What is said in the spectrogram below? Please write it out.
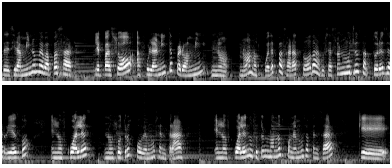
de decir, a mí no me va a pasar. Le pasó a fulanita, pero a mí no. No, nos puede pasar a todas. O sea, son muchos factores de riesgo en los cuales nosotros podemos entrar, en los cuales nosotros no nos ponemos a pensar que,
